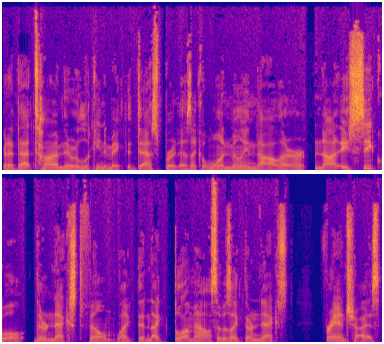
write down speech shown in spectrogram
And at that time, they were looking to make The Desperate as like a $1 million, not a sequel, their next film, like the like Blumhouse. It was like their next franchise.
